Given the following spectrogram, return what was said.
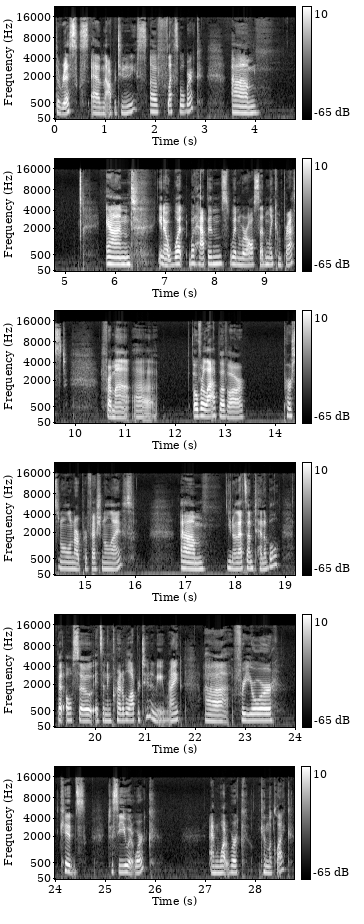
the risks, and the opportunities of flexible work. Um, and you know what what happens when we're all suddenly compressed from a, a overlap of our personal and our professional lives. Um, you know, that's untenable, but also it's an incredible opportunity, right? Uh, for your kids to see you at work and what work can look like,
